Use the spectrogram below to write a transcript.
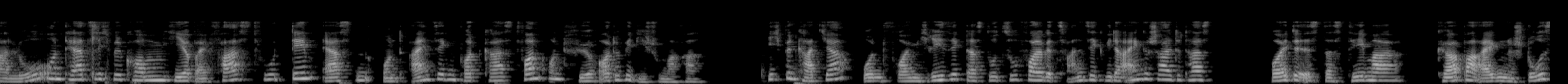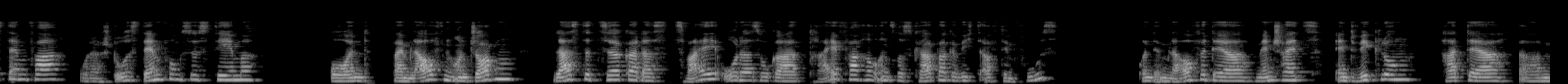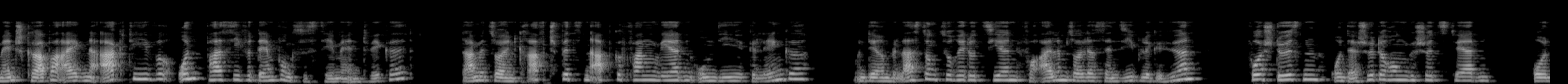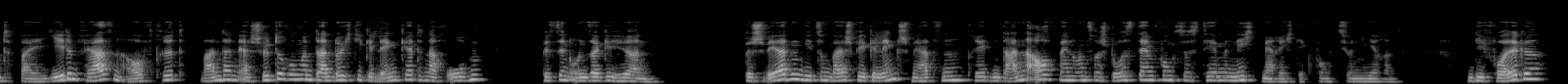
Hallo und herzlich willkommen hier bei Fast Food, dem ersten und einzigen Podcast von und für Orthopädie-Schuhmacher. Ich bin Katja und freue mich riesig, dass du zu Folge 20 wieder eingeschaltet hast. Heute ist das Thema körpereigene Stoßdämpfer oder Stoßdämpfungssysteme und beim Laufen und Joggen lastet circa das zwei- oder sogar dreifache unseres Körpergewichts auf dem Fuß. Und im Laufe der Menschheitsentwicklung hat der äh, Mensch körpereigene aktive und passive Dämpfungssysteme entwickelt. Damit sollen Kraftspitzen abgefangen werden, um die Gelenke und deren Belastung zu reduzieren. Vor allem soll das sensible Gehirn vor Stößen und Erschütterungen geschützt werden. Und bei jedem Fersenauftritt wandern Erschütterungen dann durch die Gelenkkette nach oben bis in unser Gehirn. Beschwerden wie zum Beispiel Gelenkschmerzen treten dann auf, wenn unsere Stoßdämpfungssysteme nicht mehr richtig funktionieren. Und die Folge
